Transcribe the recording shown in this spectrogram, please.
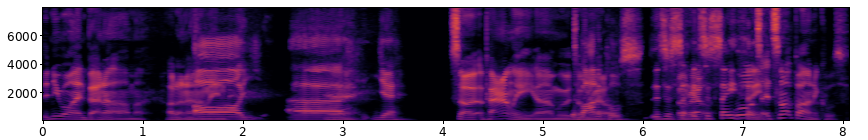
The new Iron Banner armor. I don't know. I mean, oh, uh, yeah. so apparently um, we were The talking about barnacles. This is it's a about- sea well, thing. It's, it's not barnacles.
